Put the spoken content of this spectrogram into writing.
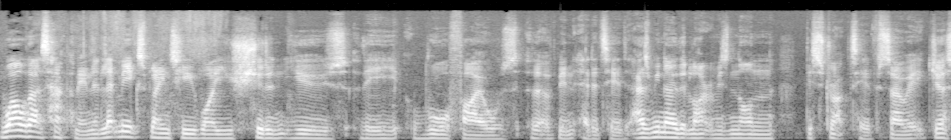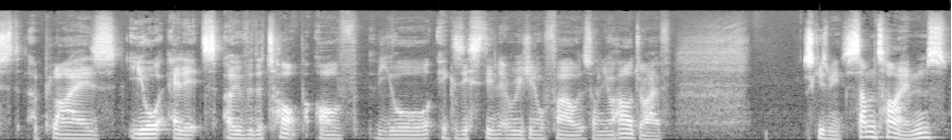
While that's happening, let me explain to you why you shouldn't use the raw files that have been edited. As we know that Lightroom is non-destructive, so it just applies your edits over the top of your existing original file that's on your hard drive. Excuse me. Sometimes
